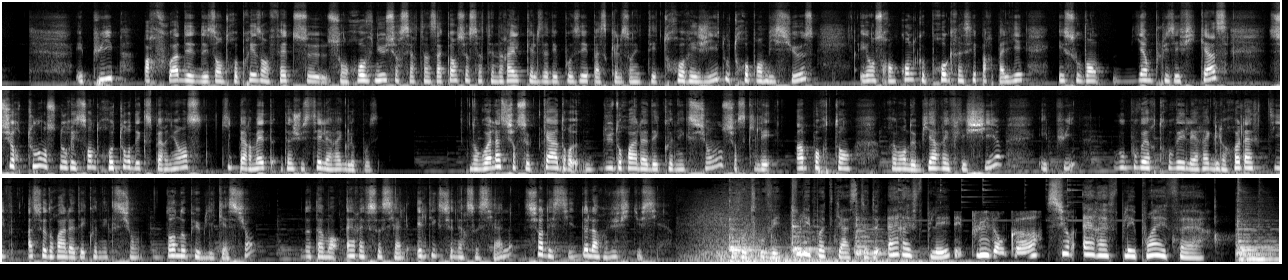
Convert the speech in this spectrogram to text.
Et puis, parfois, des, entreprises, en fait, se, sont revenues sur certains accords, sur certaines règles qu'elles avaient posées parce qu'elles ont été trop rigides ou trop ambitieuses. Et on se rend compte que progresser par palier est souvent bien plus efficace, surtout en se nourrissant de retours d'expérience qui permettent d'ajuster les règles posées. Donc voilà sur ce cadre du droit à la déconnexion, sur ce qu'il est important vraiment de bien réfléchir. Et puis, vous pouvez retrouver les règles relatives à ce droit à la déconnexion dans nos publications notamment RF Social et le Dictionnaire Social, sur les sites de la revue fiduciaire. Retrouvez tous les podcasts de RF Play et plus encore sur rfplay.fr.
